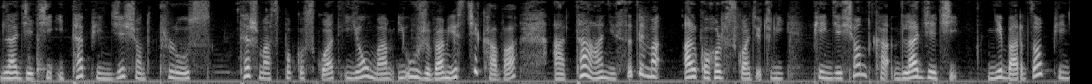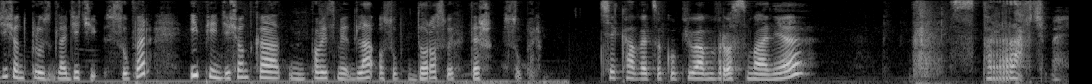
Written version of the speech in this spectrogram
dla dzieci i ta 50 plus też ma spoko skład i ją mam i używam, jest ciekawa, a ta niestety ma alkohol w składzie, czyli 50 dla dzieci nie bardzo, 50 plus dla dzieci super i 50 powiedzmy dla osób dorosłych też super. Ciekawe co kupiłam w Rossmanie. Sprawdźmy.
